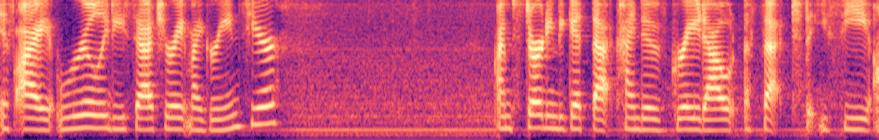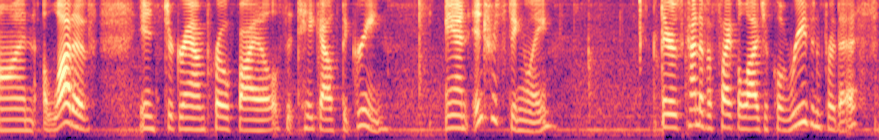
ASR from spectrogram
if I really desaturate my greens here, I'm starting to get that kind of grayed out effect that you see on a lot of Instagram profiles that take out the green. And interestingly, there's kind of a psychological reason for this,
